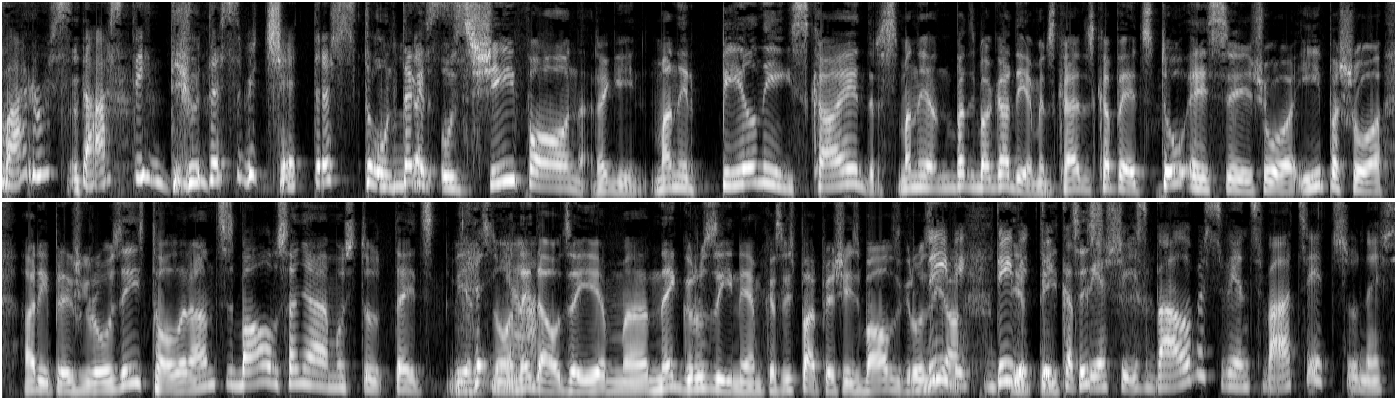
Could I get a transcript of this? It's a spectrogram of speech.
varu stāstīt 24 stundas. Un tagad uz šī fona, Regīna, man ir pilnīgi skaidrs, man jau patiesībā gadiem ir skaidrs, kāpēc tu esi šo īpašo arī priekš Grūzijas tolerances balvu saņēmusi. Tu teici, viens no nedaudzajiem uh, negruzīniem, kas vispār pie šīs balvas Grūzijā Divi, divi tika pie šīs balvas, viens vācietis un es.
